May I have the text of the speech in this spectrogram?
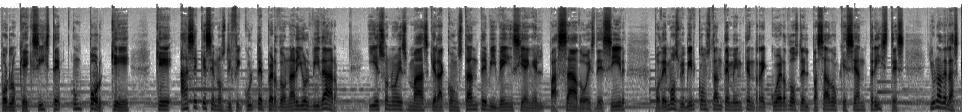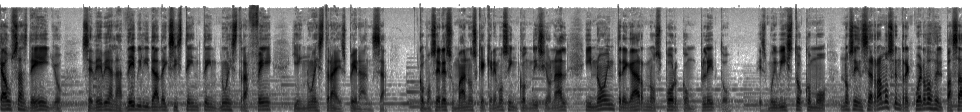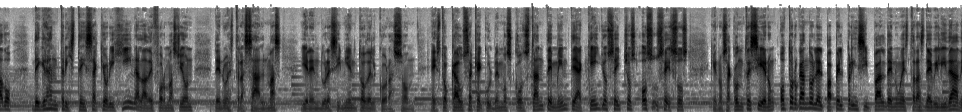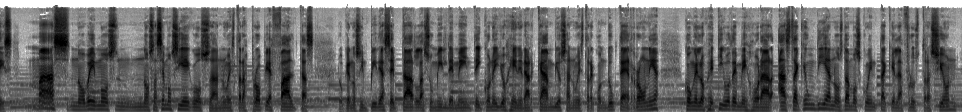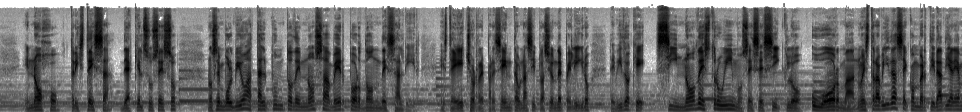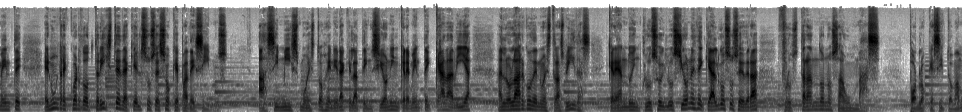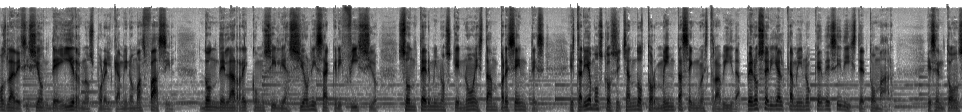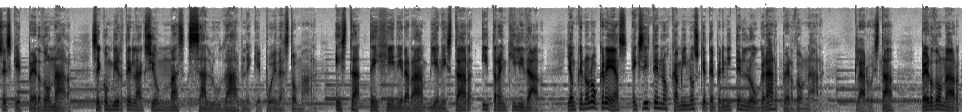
por lo que existe un porqué que hace que se nos dificulte perdonar y olvidar. Y eso no es más que la constante vivencia en el pasado, es decir, podemos vivir constantemente en recuerdos del pasado que sean tristes, y una de las causas de ello se debe a la debilidad existente en nuestra fe y en nuestra esperanza. Como seres humanos que queremos incondicional y no entregarnos por completo, es muy visto como nos encerramos en recuerdos del pasado de gran tristeza que origina la deformación de nuestras almas y el endurecimiento del corazón. Esto causa que culmemos constantemente aquellos hechos o sucesos que nos acontecieron, otorgándole el papel principal de nuestras debilidades. Más no vemos, nos hacemos ciegos a nuestras propias faltas, lo que nos impide aceptarlas humildemente y con ello generar cambios a nuestra conducta errónea con el objetivo de mejorar hasta que un día nos damos cuenta que la frustración, enojo, tristeza de aquel suceso nos envolvió a tal punto de no saber por dónde salir. Este hecho representa una situación de peligro debido a que si no destruimos ese ciclo u horma, nuestra vida se convertirá diariamente en un recuerdo triste de aquel suceso que padecimos. Asimismo, esto genera que la tensión incremente cada día a lo largo de nuestras vidas, creando incluso ilusiones de que algo sucederá, frustrándonos aún más. Por lo que si tomamos la decisión de irnos por el camino más fácil, donde la reconciliación y sacrificio son términos que no están presentes, estaríamos cosechando tormentas en nuestra vida, pero sería el camino que decidiste tomar. Es entonces que perdonar se convierte en la acción más saludable que puedas tomar. Esta te generará bienestar y tranquilidad. Y aunque no lo creas, existen los caminos que te permiten lograr perdonar. Claro está, perdonar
